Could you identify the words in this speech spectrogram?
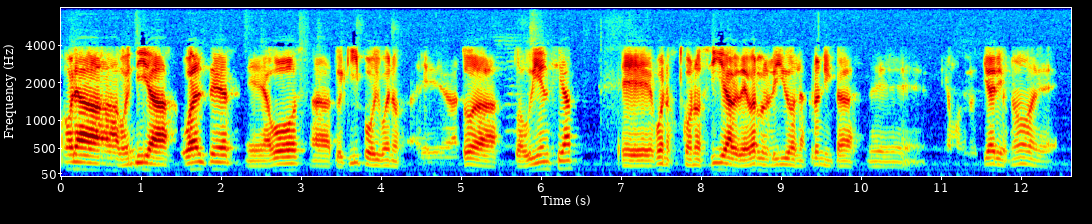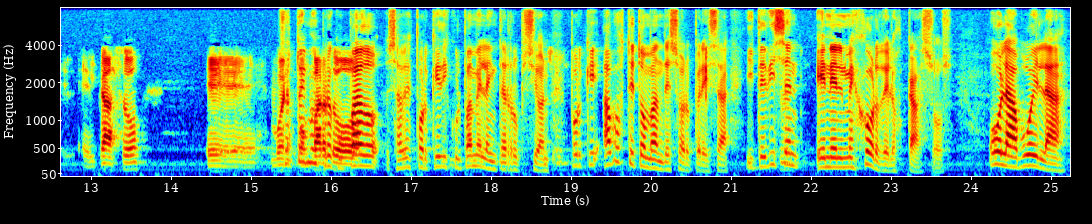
Hola, buen día, Walter, eh, a vos, a tu equipo y bueno, eh, a toda tu audiencia. Eh, bueno, conocía de haberlo leído en las crónicas de, digamos, de los diarios, ¿no? Eh, el, caso. Eh, bueno, Yo estoy muy preocupado, ¿sabes por qué? Discúlpame la interrupción. Porque a vos te toman de sorpresa y te dicen, en el mejor de los casos, hola abuela,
